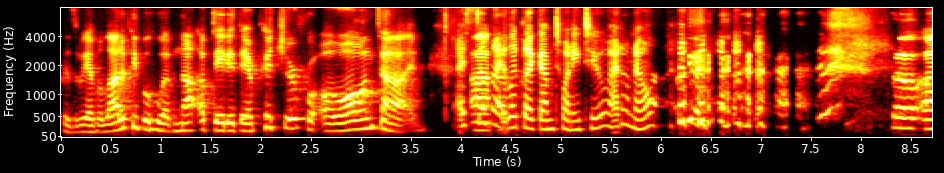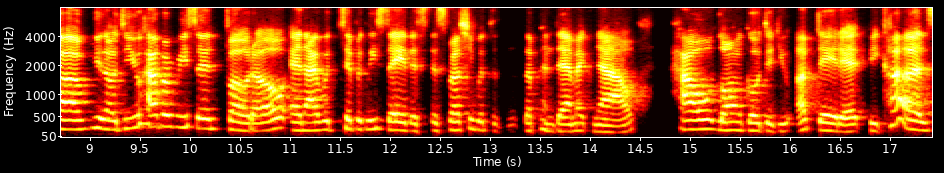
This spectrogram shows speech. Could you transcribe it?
because we have a lot of people who have not updated their picture for a long time. I still Uh, might look like I'm 22. I don't know. So, um, you know, do you have a recent photo? And I would typically say this, especially with the, the pandemic now. How long ago did you update it? Because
